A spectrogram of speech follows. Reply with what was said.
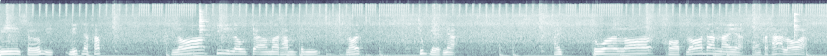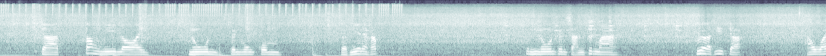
มีเสริมอีกนิดนะครับ ล้อที่เราจะเอามาทำเป็นล้อจุบเลดเนี่ยไอ ตัวล้อขอบล้อด้านในอะของกระทะล้ออะจะต้องมีรอยนูนเป็นวงกลม แบบนี้นะครับ เป็นนูนเป็นสันขึ้นมา เพื่อที่จะเอาไว้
